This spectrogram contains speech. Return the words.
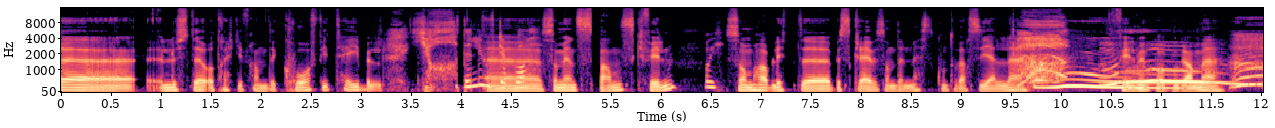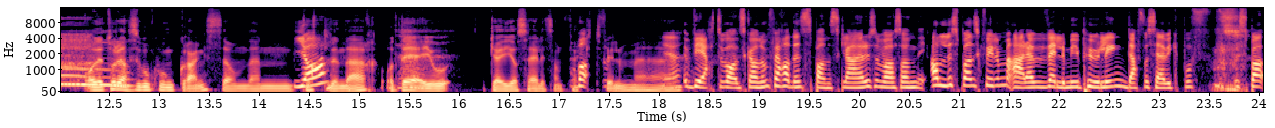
eh, lyst til å trekke fram The Coffee Table. Ja, det lurte jeg på. eh, som er en spansk film. Oi. Som har blitt eh, beskrevet som den mest kontroversielle filmen på programmet. Og jeg tror det er ganske god konkurranse om den Ja. tittelen der. Og det er jo gøy å se litt sånn fucked-film. Yeah. Vet du hva det skal handle om? For jeg hadde en spansklærer som var sånn I alle spansk film er det veldig mye puling, derfor ser vi ikke på f spa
